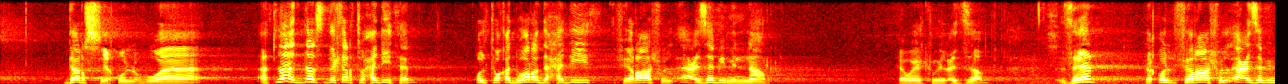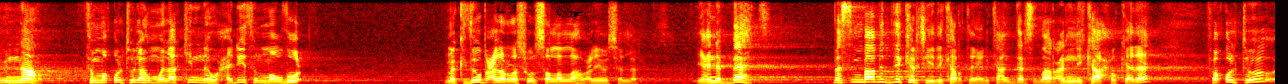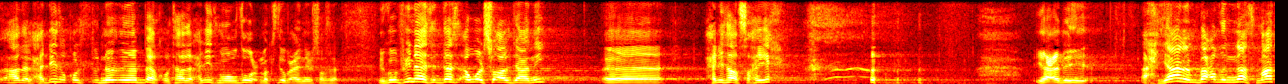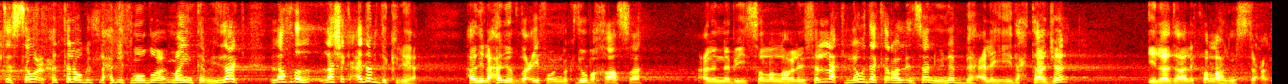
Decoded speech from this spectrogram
درس يقول هو أثناء الدرس ذكرت حديثا قلت وقد ورد حديث فراش الأعزب من نار. يا ويلكم العزاب. زين؟ يقول فراش الأعزب من نار. ثم قلت لهم ولكنه حديث موضوع مكذوب على الرسول صلى الله عليه وسلم. يعني نبهت بس من باب الذكر شيء ذكرته يعني كان الدرس ظهر عن النكاح وكذا فقلت هذا الحديث وقلت نبهت قلت هذا الحديث موضوع مكذوب على النبي صلى الله عليه وسلم. يقول في نهاية الدرس أول سؤال جاني أه حديث هذا صحيح؟ يعني أحيانا بعض الناس ما تستوعب حتى لو قلت الحديث موضوع ما ينتبه. لذلك الأفضل لا شك عدم ذكرها. هذه الأحاديث الضعيفه والمكذوبة خاصة على النبي صلى الله عليه وسلم لكن لو ذكرها الإنسان ينبه عليه إذا احتاج إلى ذلك والله المستعان.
